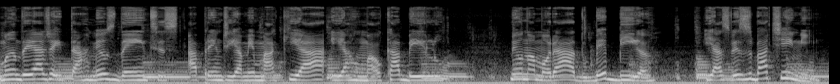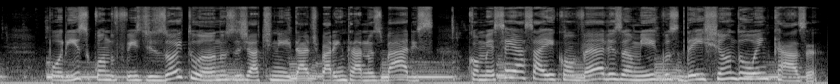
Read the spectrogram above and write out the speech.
Mandei ajeitar meus dentes, aprendi a me maquiar e arrumar o cabelo. Meu namorado bebia e às vezes batia em mim. Por isso, quando fiz 18 anos e já tinha idade para entrar nos bares, comecei a sair com velhos amigos, deixando-o em casa.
